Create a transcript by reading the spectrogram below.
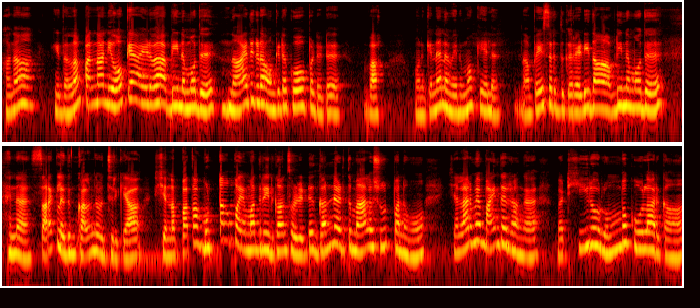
ஆனால் இதெல்லாம் பண்ணா நீ ஓகே ஆகிடுவேன் அப்படின்னும் போது நான் எதுக்குடா அவன்கிட்ட கோவப்பட்டுட்டு? வா உனக்கு என்னென்ன வேணுமோ கேளு. நான் பேசுறதுக்கு ரெடி தான் அப்படின்னும் போது என்ன சரக்குல எதுவும் கலந்து வச்சிருக்கியா? என்னை பார்த்தா முட்டா பையன் மாதிரி இருக்கான்னு சொல்லிட்டு கன் எடுத்து மேலே ஷூட் பண்ணவும் எல்லாருமே பயந்துடுறாங்க. பட் ஹீரோ ரொம்ப கூலாக இருக்கான்.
